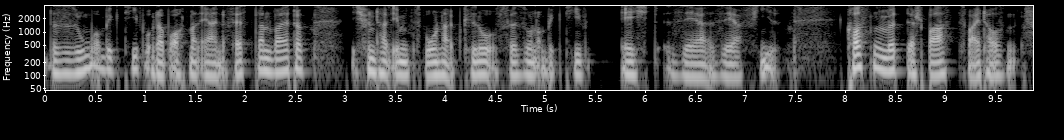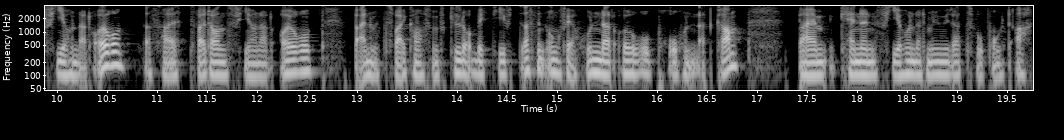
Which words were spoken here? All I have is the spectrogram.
das Zoom-Objektiv oder braucht man eher eine Festbrennweite? Ich finde halt eben 2,5 Kilo für so ein Objektiv echt sehr, sehr viel. Kosten wird der Spaß 2400 Euro. Das heißt 2400 Euro bei einem 2,5 Kilo Objektiv. Das sind ungefähr 100 Euro pro 100 Gramm. Beim Canon 400 mm 2.8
